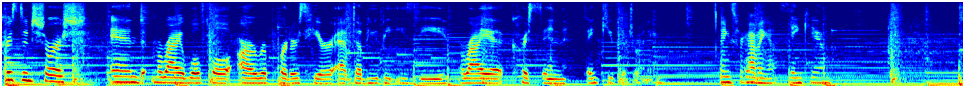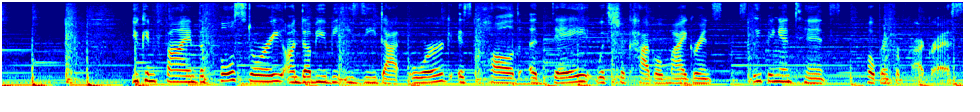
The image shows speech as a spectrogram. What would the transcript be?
Kristen Schorsch and Mariah Woelfel are reporters here at WBEZ. Mariah, Kristen, thank you for joining. Thanks for having us. Thank you. You can find the full story on WBEZ.org. It's called A Day with Chicago Migrants Sleeping in Tents, Hoping for Progress.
